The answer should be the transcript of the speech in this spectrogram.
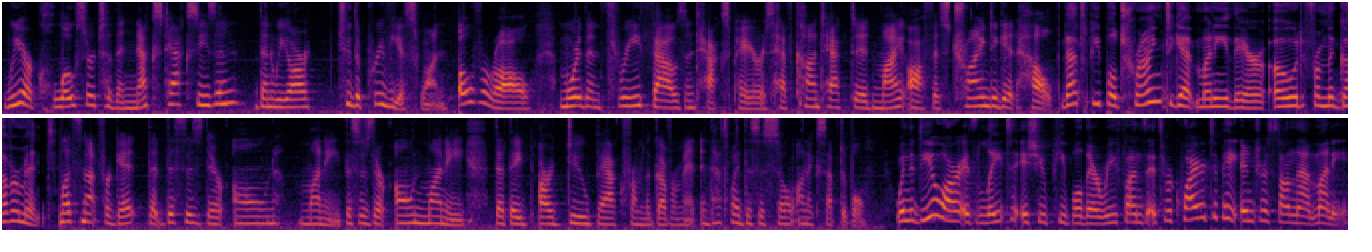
We are closer to the next tax season than we are to the previous one. Overall, more than 3,000 taxpayers have contacted my office trying to get help. That's people trying to get money they're owed from the government. Let's not forget that this is their own money. This is their own money that they are due back from the government, and that's why this is so unacceptable. When the DOR is late to issue people their refunds, it's required to pay interest on that money.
